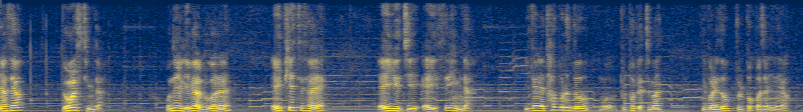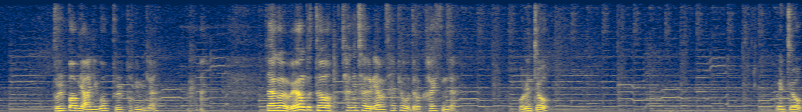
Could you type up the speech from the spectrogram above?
안녕하세요. 노멀스트입니다. 오늘 리뷰할 물건은 APS사의 AUG A3입니다. 이전에 타브르도 뭐 불법이었지만 이번에도 불법 버전이네요. 불법이 아니고 불법입니다. 자 그럼 외형부터 차근차근히 한번 살펴보도록 하겠습니다. 오른쪽 왼쪽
